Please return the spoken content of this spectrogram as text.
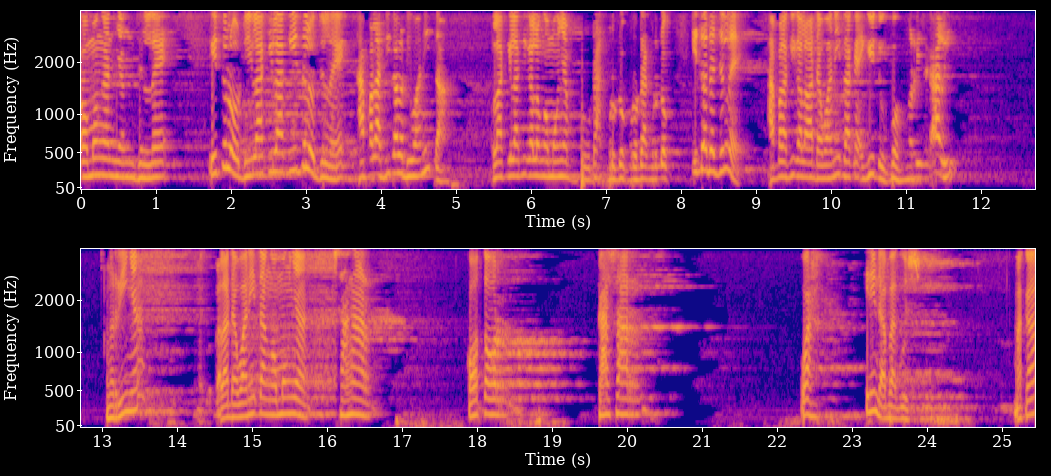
omongan yang jelek, itu loh di laki-laki itu loh jelek, apalagi kalau di wanita. Laki-laki kalau ngomongnya brudak, bruduk, brudak, bruduk, itu ada jelek. Apalagi kalau ada wanita kayak gitu, boh ngeri sekali. Ngerinya kalau ada wanita ngomongnya sangar, kotor, kasar. Wah, ini tidak bagus. Maka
